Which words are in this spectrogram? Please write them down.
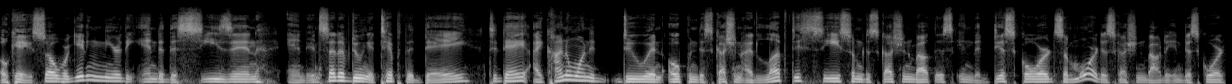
Okay, so we're getting near the end of the season, and instead of doing a tip of the day today, I kind of want to do an open discussion. I'd love to see some discussion about this in the Discord, some more discussion about it in Discord.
